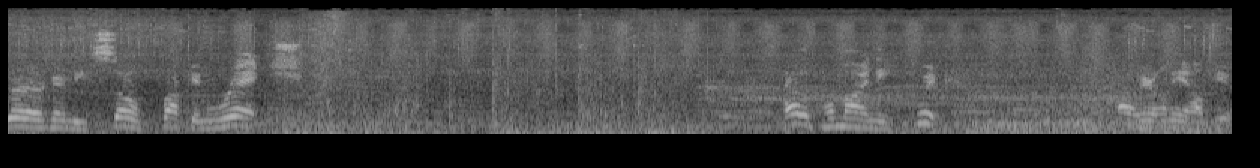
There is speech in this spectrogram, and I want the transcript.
We're gonna be so fucking rich. Help Hermione, quick! Oh, here, let me help you.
